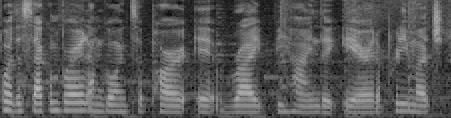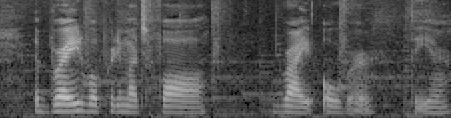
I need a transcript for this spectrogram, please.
for the second braid i'm going to part it right behind the ear it'll pretty much the braid will pretty much fall right over the ear.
